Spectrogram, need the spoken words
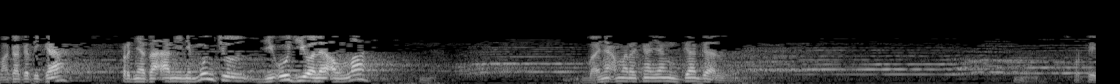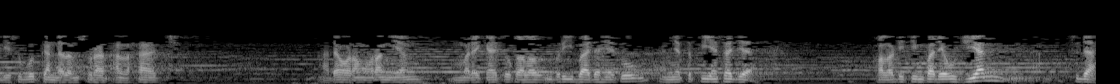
Maka ketika pernyataan ini muncul diuji oleh Allah, banyak mereka yang gagal. Seperti disebutkan dalam surat Al-Hajj ada orang-orang yang mereka itu kalau beribadahnya itu hanya tepinya saja. Kalau ditimpa dia ujian, sudah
